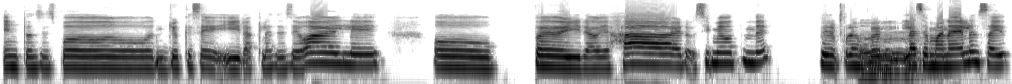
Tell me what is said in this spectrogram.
Entonces puedo, yo qué sé, ir a clases de baile o puedo ir a viajar, ¿sí me va a entender? Pero, por ejemplo, en la Ah. semana del onsite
